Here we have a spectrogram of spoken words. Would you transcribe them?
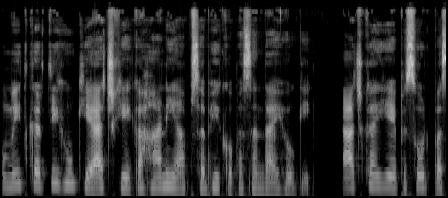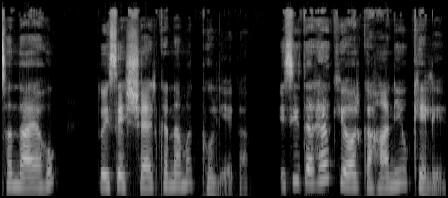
उम्मीद करती हूँ कि आज की ये कहानी आप सभी को पसंद आई होगी। आज का ये एपिसोड पसंद आया हो तो इसे शेयर करना मत भूलिएगा। इसी तरह की और कहानियों के लिए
